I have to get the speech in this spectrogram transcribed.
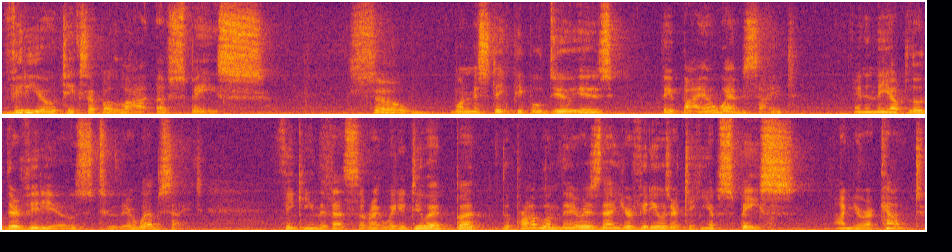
Video takes up a lot of space. So one mistake people do is they buy a website and then they upload their videos to their website thinking that that's the right way to do it, but the problem there is that your videos are taking up space on your account.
